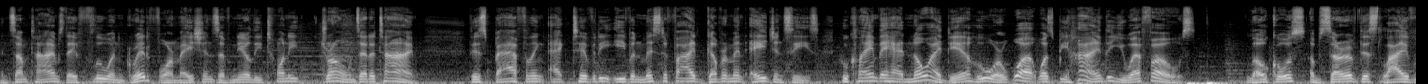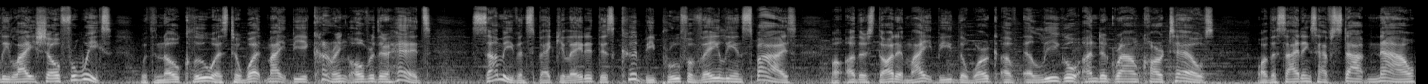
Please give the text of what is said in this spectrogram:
and sometimes they flew in grid formations of nearly 20 drones at a time. This baffling activity even mystified government agencies, who claimed they had no idea who or what was behind the UFOs. Locals observed this lively light show for weeks with no clue as to what might be occurring over their heads. Some even speculated this could be proof of alien spies, while others thought it might be the work of illegal underground cartels. While the sightings have stopped now,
